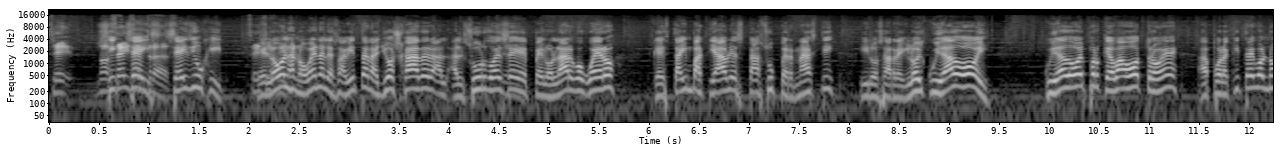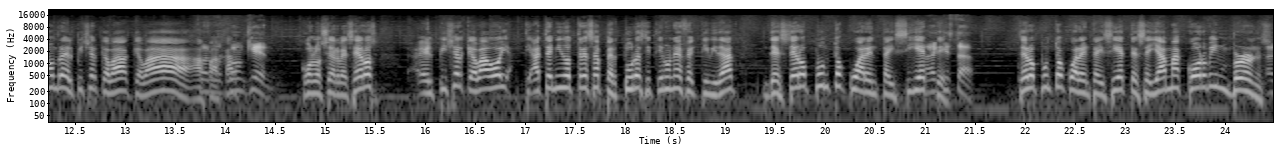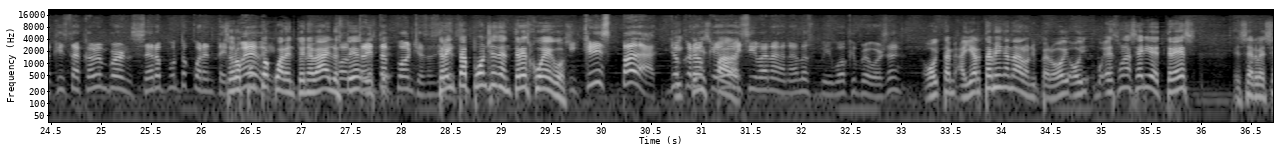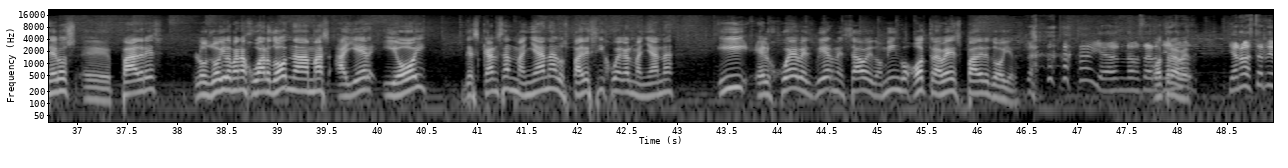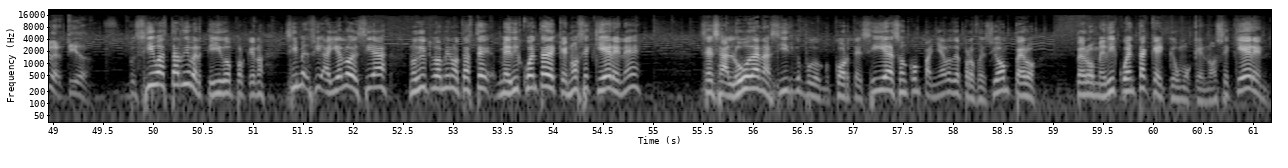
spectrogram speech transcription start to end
Sí, no, Sí, seis, seis, entradas. seis de un hit. Seis y de luego en la novena les avientan a Josh Hader, al, al zurdo ese Sí. pelo largo, güero, que está imbateable, está super nasty y los arregló. Y cuidado hoy, cuidado hoy porque va otro, ¿eh? Ah, por aquí traigo el nombre del pitcher que va, que va a ¿Con, fajar ¿Con quién? con los cerveceros. El pitcher que va hoy ha tenido tres aperturas y tiene una efectividad de Aquí 0.47. está. 0.47. Se llama Corbin Burns. Aquí está Kevin Burns, 0.49. 0.49. Ah, le Con estoy- le 30 estoy- ponches. Así 30 ponches en tres juegos. es. Y Chris Paddock. Yo Y creo Chris que Paddock. hoy sí van a ganar los Milwaukee Brewers, ¿eh? Hoy tam- ayer también ganaron, pero hoy, hoy es una serie de tres eh, cerveceros eh, padres. Los Dodgers van a jugar dos nada más ayer y hoy. descansan mañana, los padres sí juegan mañana. Y el jueves, viernes, sábado y domingo, otra vez padres Dodgers. ya, no, Otra ya no- vez. ya no va a estar divertido. Sí va a estar divertido, porque no. Sí, ayer lo decía, no sé tú también notaste, me di cuenta de que no se quieren, ¿eh? Se saludan así, cortesía, son compañeros de profesión, pero, pero me di cuenta que como que no se quieren.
